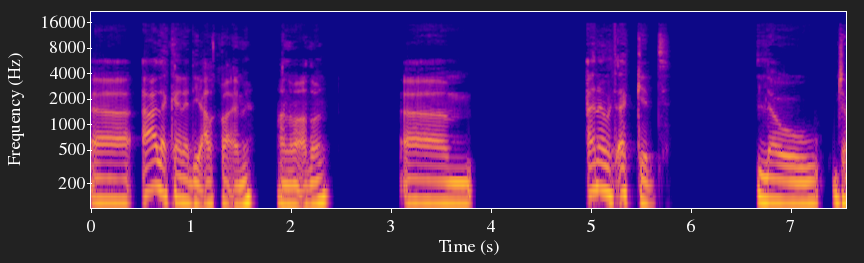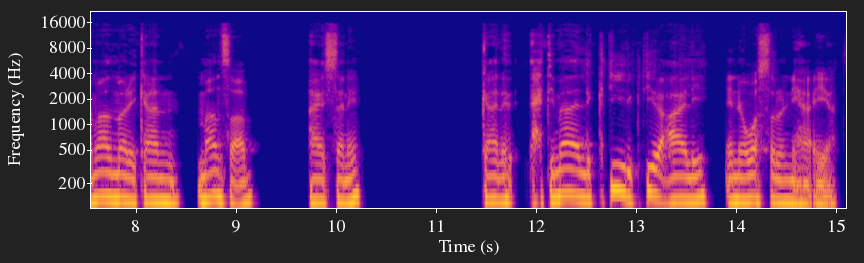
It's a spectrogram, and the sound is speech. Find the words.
آه أعلى كندي على القائمة على ما أظن. أنا متأكد لو جمال ماري كان ما انصاب هاي السنة كان احتمال كتير كتير عالي إنه يوصلوا النهائيات.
